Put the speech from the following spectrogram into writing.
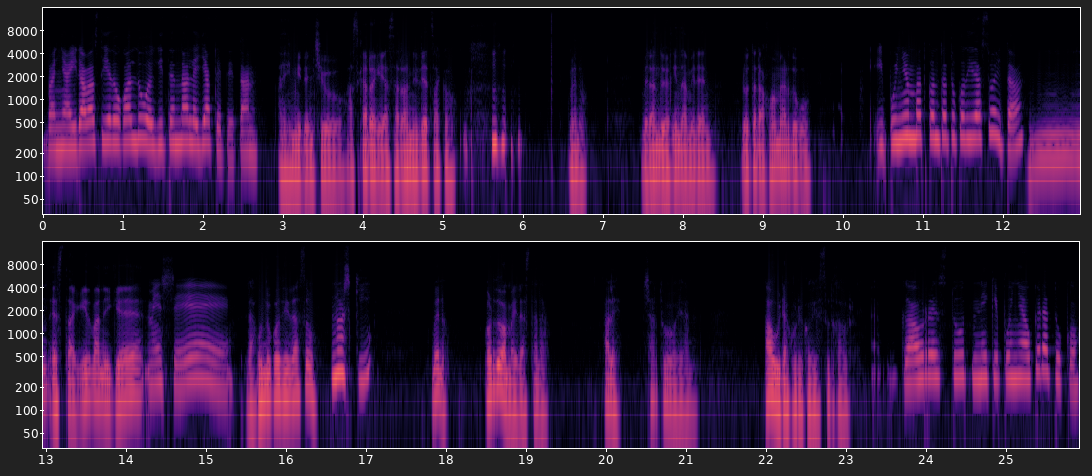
Baina irabazi edo galdu egiten da lehiaketetan. Ai, mirentxu, azkarregia zara niretzako. bueno, berandu eginda miren, lotara joan behar dugu. Ipuinen bat kontatuko didazu eta? Mm, ez da banik, eh? Mese, Lagunduko didazu? noski? Bueno, orduan bai lastana. Ale, sartu goian. Hau irakurriko dizut gaur. Gaur ez dut nik ipuina aukeratuko.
